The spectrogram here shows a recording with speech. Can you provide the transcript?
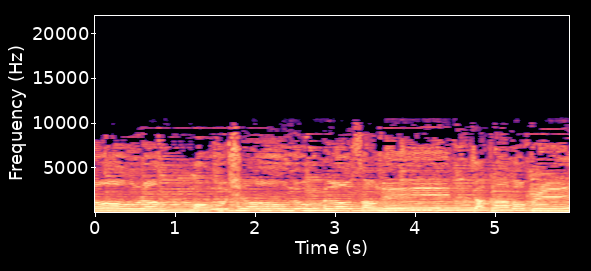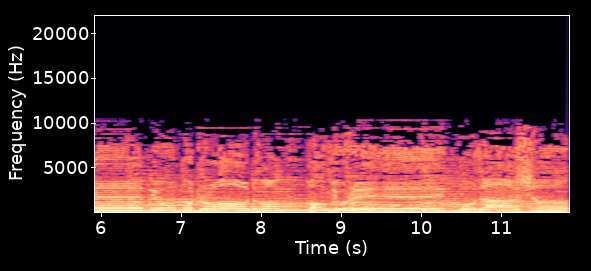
လုံးရောမောင်ကိုချုံလို့အလုံးဆောင်နေဇာခါဘောပရေပြိုးပို့တော်တဘောပေါင်ပြူရဲ 不拿手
